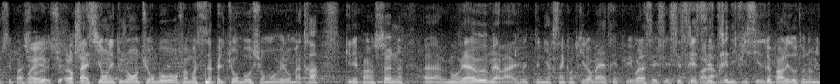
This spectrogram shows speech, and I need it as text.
je sais pas. Sur Ouais, le- sur- alors, Bah, si on est toujours en turbo, enfin moi ça s'appelle turbo sur mon vélo Matra, qui n'est pas un Sun, euh, mon VAE, bah, bah, je vais tenir 50 km et puis voilà, c'est très, Voilà. très difficile de parler d'autonomie.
